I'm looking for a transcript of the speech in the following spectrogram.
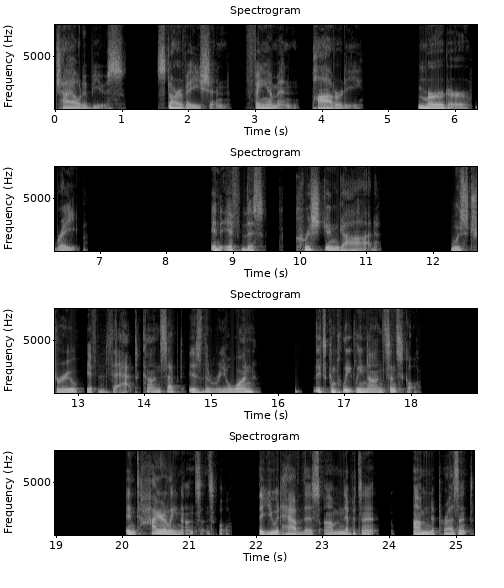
Child abuse, starvation, famine, poverty, murder, rape. And if this Christian God was true, if that concept is the real one, it's completely nonsensical entirely nonsensical that you would have this omnipotent, omnipresent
